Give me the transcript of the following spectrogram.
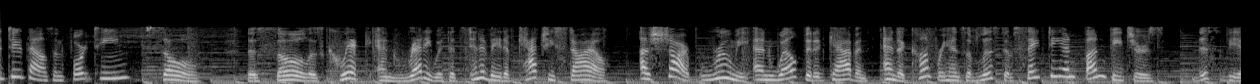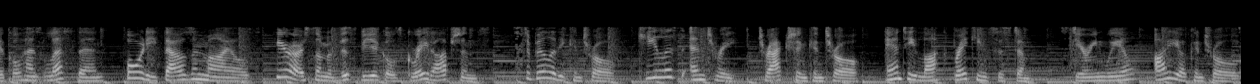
The 2014 Soul. The Soul is quick and ready with its innovative, catchy style. A sharp, roomy, and well-fitted cabin, and a comprehensive list of safety and fun features. This vehicle has less than 40,000 miles. Here are some of this vehicle's great options. Stability control, keyless entry, traction control, anti-lock braking system, steering wheel, audio controls,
